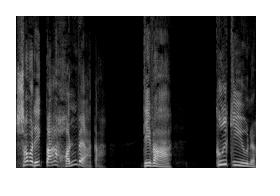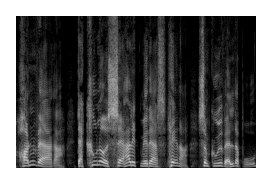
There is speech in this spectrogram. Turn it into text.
så var det ikke bare håndværkere. Det var gudgivende håndværkere, der kunne noget særligt med deres hænder, som Gud valgte at bruge.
